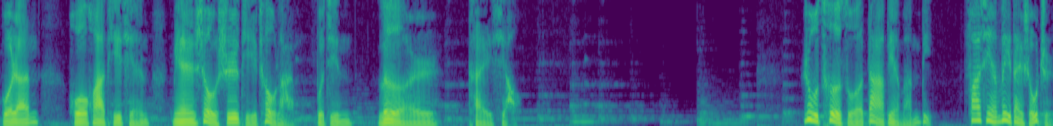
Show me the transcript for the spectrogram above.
果然，火化提前，免受尸体臭烂，不禁乐而开笑。入厕所大便完毕，发现未带手纸，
